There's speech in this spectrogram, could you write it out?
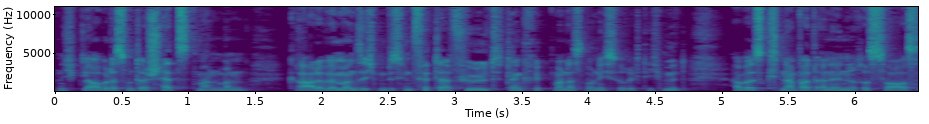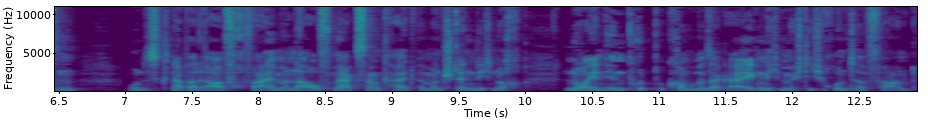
Und ich glaube, das unterschätzt man. Man, gerade wenn man sich ein bisschen fitter fühlt, dann kriegt man das noch nicht so richtig mit, aber es knabbert an den Ressourcen und es knabbert auch vor allem an der Aufmerksamkeit, wenn man ständig noch neuen Input bekommt, wo man sagt, eigentlich möchte ich runterfahren.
